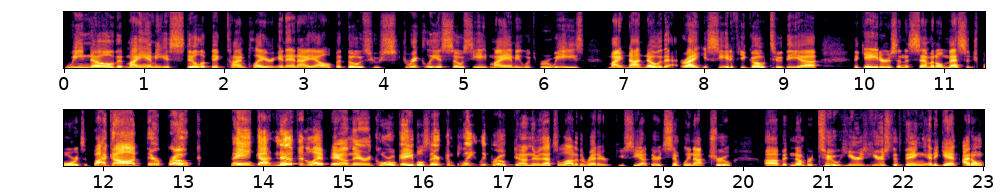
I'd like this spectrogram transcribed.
we know that Miami is still a big time player in NIL, but those who strictly associate Miami with Ruiz might not know that, right? You see it if you go to the uh, the Gators and the Seminole message boards. By God, they're broke. They ain't got nothing left down there in Coral Gables. They're completely broke down there. That's a lot of the rhetoric you see out there. It's simply not true. Uh, but number two, here's here's the thing. And again, I don't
